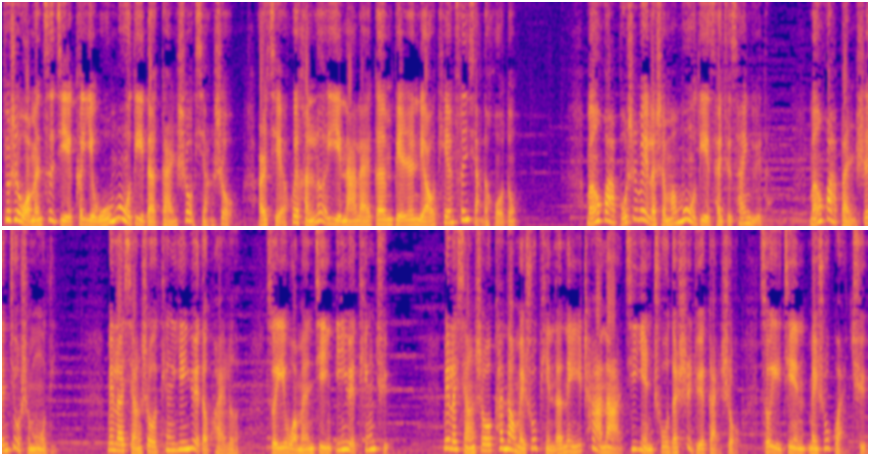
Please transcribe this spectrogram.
就是我们自己可以无目的的感受、享受，而且会很乐意拿来跟别人聊天分享的活动。文化不是为了什么目的才去参与的，文化本身就是目的。为了享受听音乐的快乐，所以我们进音乐厅去；为了享受看到美术品的那一刹那激引出的视觉感受，所以进美术馆去。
